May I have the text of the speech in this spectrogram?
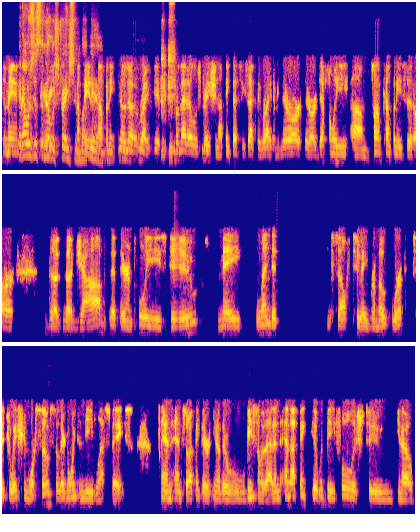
demand. Yeah, that was just an illustration, company but yeah. company. No, no, right. It, from that illustration, I think that's exactly right. I mean, there are there are definitely um, some companies that are the the job that their employees do may lend itself to a remote work situation more so. So they're going to need less space. And and so I think there you know there will be some of that. And and I think it would be foolish to you know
